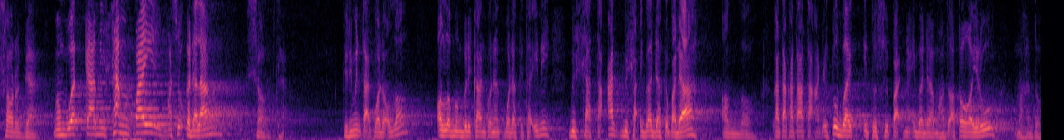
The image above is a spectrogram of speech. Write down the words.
surga, membuat kami sampai masuk ke dalam surga. Jadi minta kepada Allah, Allah memberikan kepada kita ini bisa taat, bisa ibadah kepada Allah. Kata-kata taat itu baik itu sifatnya ibadah mahdoh atau ghairu mahdoh.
